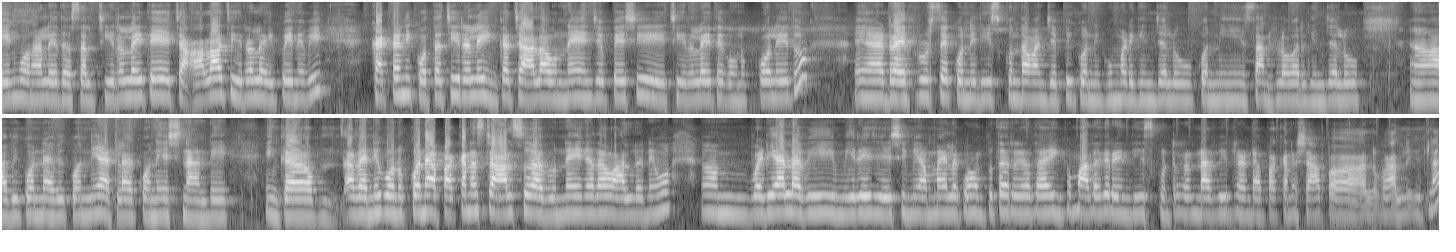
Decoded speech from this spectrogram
ఏం కొనలేదు. అసలు చీరలు అయితే చాలా చీరలు అయిపోయినవి. కట్టని కొత్త చీరలే ఇంకా చాలా ఉన్నాయని చెప్పేసి చీరలు అయితే కొనుక్కోలేదు డ్రై ఫ్రూట్సే కొన్ని తీసుకుందామని చెప్పి కొన్ని గుమ్మడి గింజలు కొన్ని సన్ఫ్లవర్ గింజలు అవి కొన్ని అవి కొన్ని అట్లా కొనేసిన అండి. ఇంకా అవన్నీ కొనుక్కొని ఆ పక్కన స్టాల్స్ అవి ఉన్నాయి కదా వాళ్ళనేమో వడియాలు అవి మీరే చేసి మీ అమ్మాయిలకు పంపుతారు కదా ఇంకా మా దగ్గర ఏం తీసుకుంటారు నవ్విరండి ఆ పక్కన షాప్ వాళ్ళు వాళ్ళు ఇట్లా.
